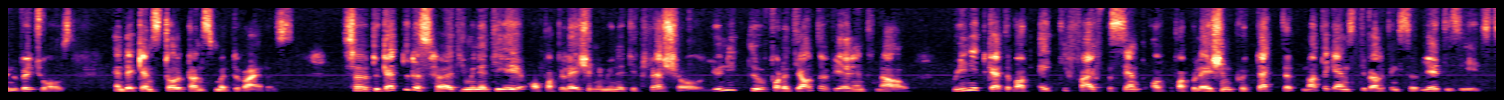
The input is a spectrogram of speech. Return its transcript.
individuals, and they can still transmit the virus. So to get to this herd immunity or population immunity threshold, you need to, for the Delta variant now, we need to get about 85% of the population protected, not against developing severe disease,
